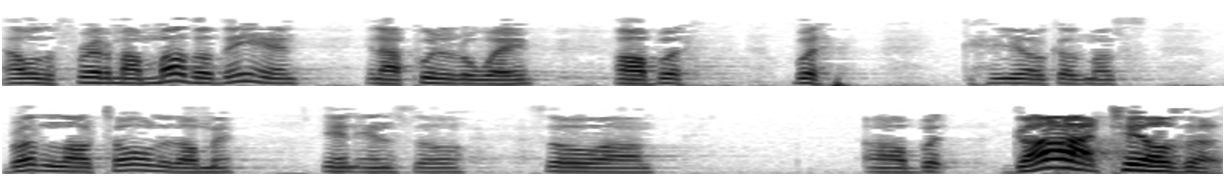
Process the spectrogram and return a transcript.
I was afraid of my mother then, and I put it away. Uh, but, but, you know, because my brother-in-law told it on me, and and so so. Um, uh, but God tells us,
